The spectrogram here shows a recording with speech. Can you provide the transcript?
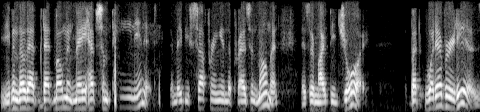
even though that, that moment may have some pain in it, there may be suffering in the present moment as there might be joy. But whatever it is,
